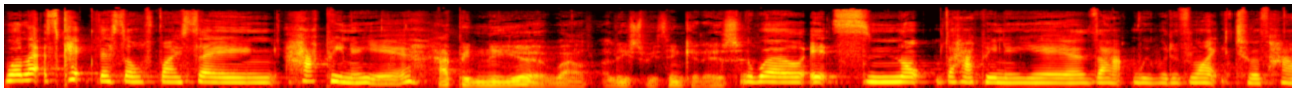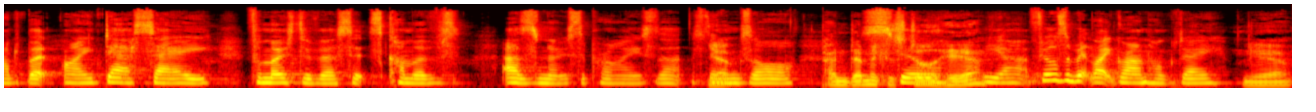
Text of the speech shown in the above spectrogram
Well, let's kick this off by saying Happy New Year. Happy New Year. Well, at least we think it is. Well, it's not the Happy New Year that we would have liked to have had, but I dare say for most of us it's come as, as no surprise that things are. Pandemic is still here. Yeah, it feels a bit like Groundhog Day. Yeah.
